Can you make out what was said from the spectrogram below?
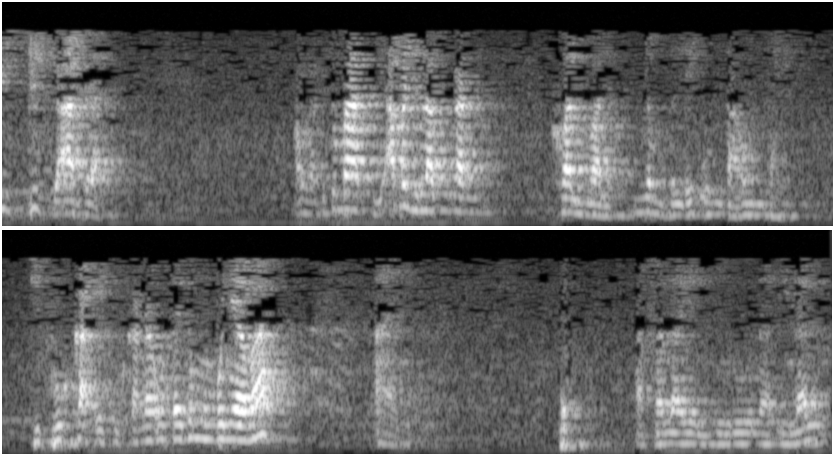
bis-bis nggak ada. Kalau itu mati, apa dilakukan Walid? Nyembelih unta-unta. Dibuka itu karena unta itu mempunyai apa? Air. Afala duruna ilal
